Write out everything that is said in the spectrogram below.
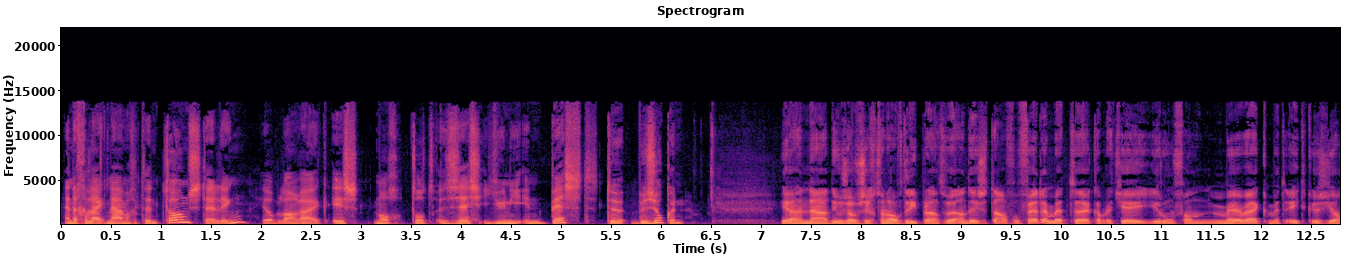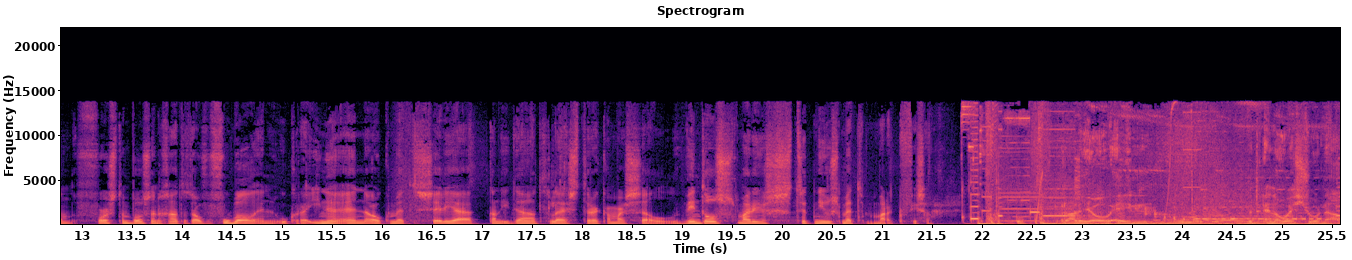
En de gelijknamige tentoonstelling, heel belangrijk, is nog tot 6 juni in Best te bezoeken. Ja, na het nieuwsoverzicht van half drie praten we aan deze tafel verder... met uh, cabaretier Jeroen van Merwijk, met ethicus Jan Forstenbos. En dan gaat het over voetbal en Oekraïne. En ook met CDA-kandidaat lijsttrekker Marcel Wintels. Maar eerst het nieuws met Mark Visser. Radio 1, het NOS-journaal.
